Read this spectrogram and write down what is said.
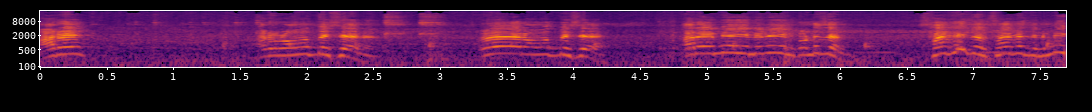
আরে আরে রমত বেসে না এ রমত বেসে আরে এমনি আইন কোনটা যান চা যান চা যান এমনি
